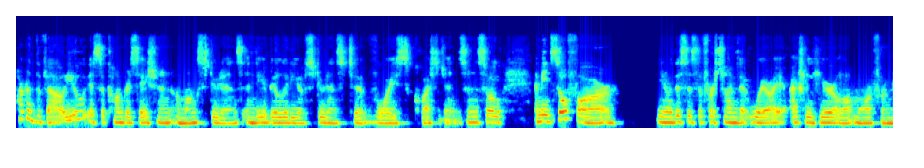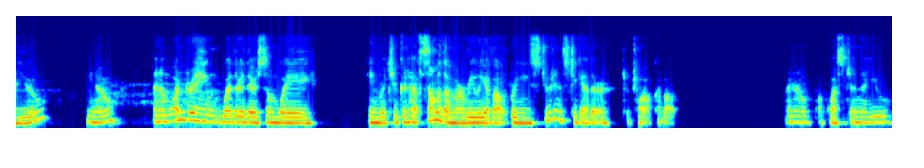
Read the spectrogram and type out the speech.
part of the value is the conversation among students and the ability of students to voice questions. And so, I mean, so far, you know, this is the first time that where I actually hear a lot more from you, you know, and I'm wondering whether there's some way in which you could have some of them are really about bringing students together to talk about, I don't know, a question that you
